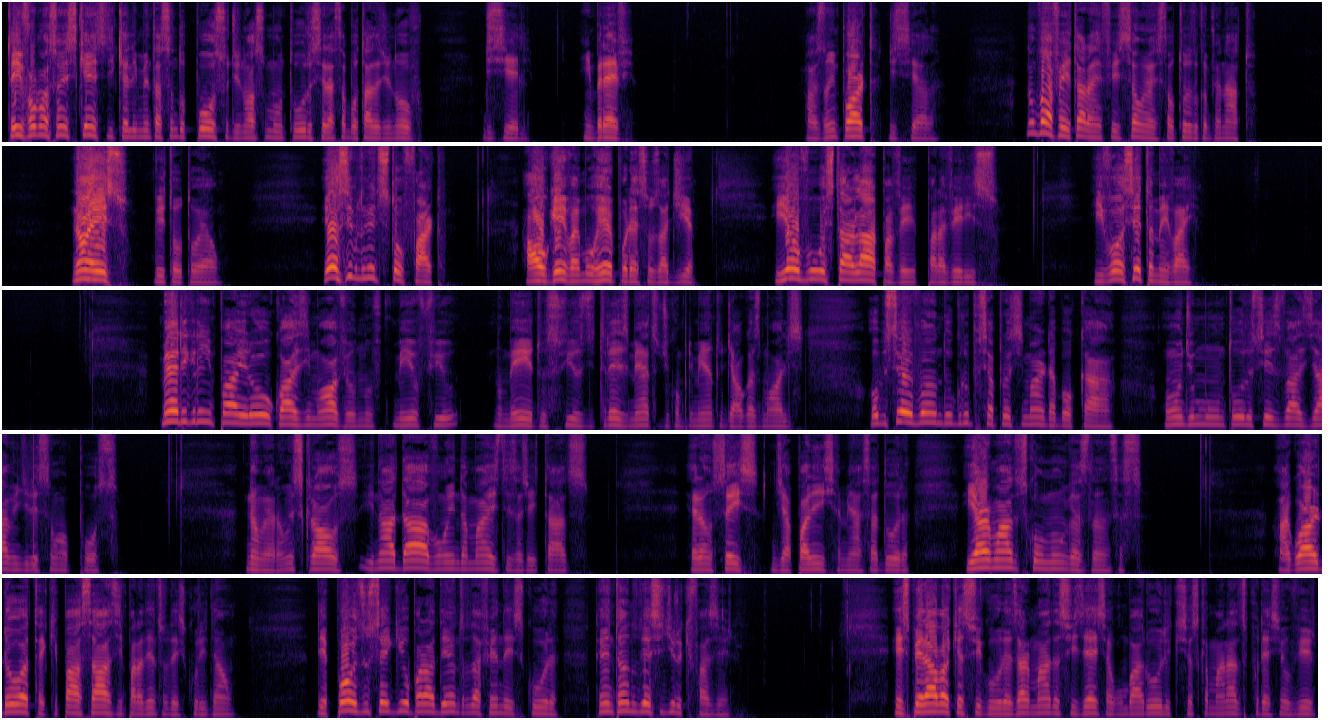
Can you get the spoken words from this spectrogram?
Tem informações quentes de que a alimentação do poço de nosso monturo será sabotada de novo, disse ele. Em breve. Mas não importa, disse ela. Não vai afetar a refeição a esta altura do campeonato. Não é isso, gritou Toel. Eu simplesmente estou farto. Alguém vai morrer por essa ousadia. E eu vou estar lá para ver, para ver isso. E você também vai. Mary pairou quase imóvel no meio, fio, no meio dos fios de três metros de comprimento de algas moles, observando o grupo se aproximar da bocarra, onde o monturo se esvaziava em direção ao poço. Não eram Skrulls e nadavam ainda mais desajeitados. Eram seis, de aparência ameaçadora, e armados com longas lanças. Aguardou até que passassem para dentro da escuridão depois o seguiu para dentro da fenda escura, tentando decidir o que fazer. Esperava que as figuras armadas fizessem algum barulho que seus camaradas pudessem ouvir,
